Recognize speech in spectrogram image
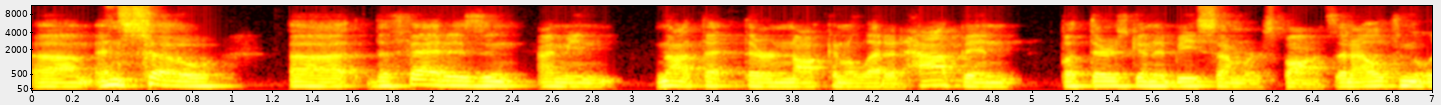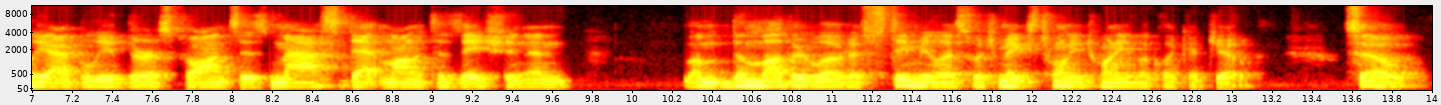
Um, and so uh, the Fed isn't. I mean, not that they're not going to let it happen, but there's going to be some response. And ultimately, I believe the response is mass debt monetization and um, the mother load of stimulus, which makes 2020 look like a joke. So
